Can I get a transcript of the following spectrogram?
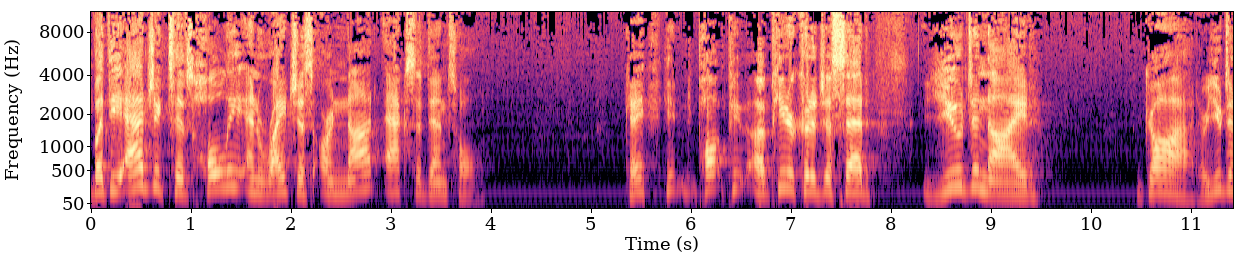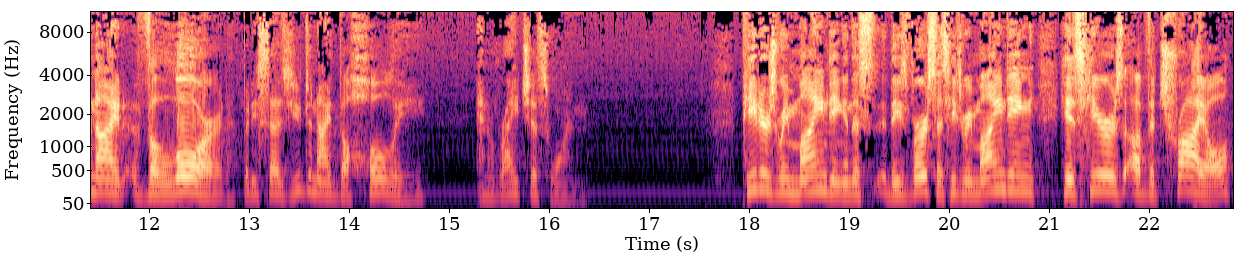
But the adjectives holy and righteous are not accidental. Okay? He, Paul, uh, Peter could have just said, You denied God, or you denied the Lord. But he says, You denied the holy and righteous one. Peter's reminding in this, these verses, he's reminding his hearers of the trial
